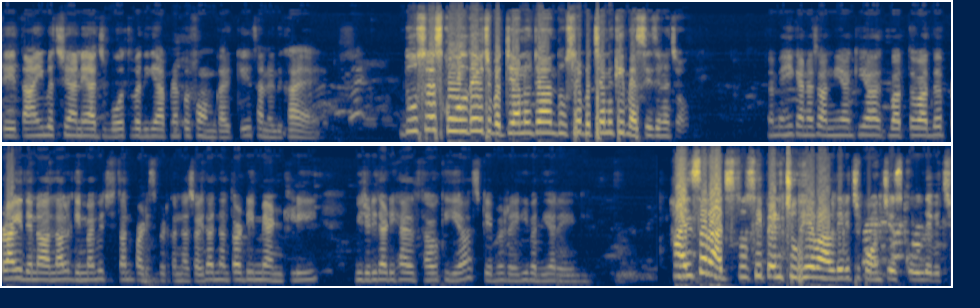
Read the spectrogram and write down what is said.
ਤੇ ਤਾਂ ਹੀ ਬੱਚਿਆਂ ਨੇ ਅੱਜ ਬਹੁਤ ਵਧੀਆ ਆਪਣਾ ਪਰਫਾਰਮ ਕਰਕੇ ਸਾਨੂੰ ਦਿਖਾਇਆ ਹੈ। ਦੂਸਰੇ ਸਕੂਲ ਦੇ ਵਿੱਚ ਬੱਚਿਆਂ ਨੂੰ ਜਾਂ ਦੂਸਰੇ ਬੱਚਿਆਂ ਨੂੰ ਕੀ ਮੈਸੇਜ ਦੇਣਾ ਚਾਹੋਗੇ? ਤਾਂ ਮੈਂ ਇਹੀ ਕਹਿਣਾ ਚਾਹੁੰਦੀ ਹਾਂ ਕਿ ਆ ਵੱਧ ਤੋਂ ਵੱਧ ਪੜ੍ਹਾਈ ਦੇ ਨਾਲ ਨਾਲ ਗੇਮਾਂ ਵਿੱਚ ਤੁਹਾਨੂੰ ਪਾਰਟਿਸਿਪੇਟ ਕਰਨਾ ਚਾਹੀਦਾ ਨਾਲ ਤੁਹਾਡੀ ਮੈਂਟਲੀ ਵੀ ਜਿਹੜੀ ਤੁਹਾਡੀ ਹੈਲਥ ਆ ਉਹ ਕੀ ਆ ਸਟੇਬਲ ਰਹੇਗੀ ਵਧੀਆ ਰਹੇਗੀ। ਹਾਂਜੀ ਸਰ ਅੱਜ ਤੁਸੀਂ ਪਿੰਡ ਚੂਹੇਵਾਲ ਦੇ ਵਿੱਚ ਪਹੁੰਚੇ ਸਕੂਲ ਦੇ ਵਿੱਚ।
